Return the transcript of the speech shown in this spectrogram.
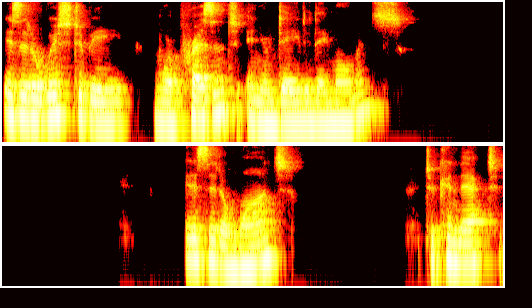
Is it a wish to be more present in your day to day moments? Is it a want to connect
